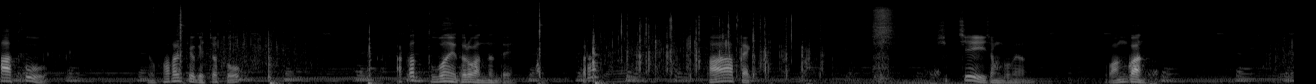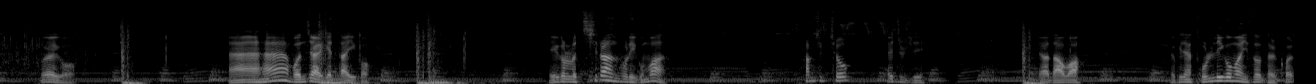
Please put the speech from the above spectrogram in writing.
파2 화살표겠죠 또? 아까 두 번에 들어갔는데. 파백. 쉽지 이 정도면. 왕관. 뭐야 이거? 아하 뭔지 알겠다 이거. 이걸로 치라는 소리구만 30초? 해주지 야 나와 야, 그냥 돌리고만 있어도 될걸?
